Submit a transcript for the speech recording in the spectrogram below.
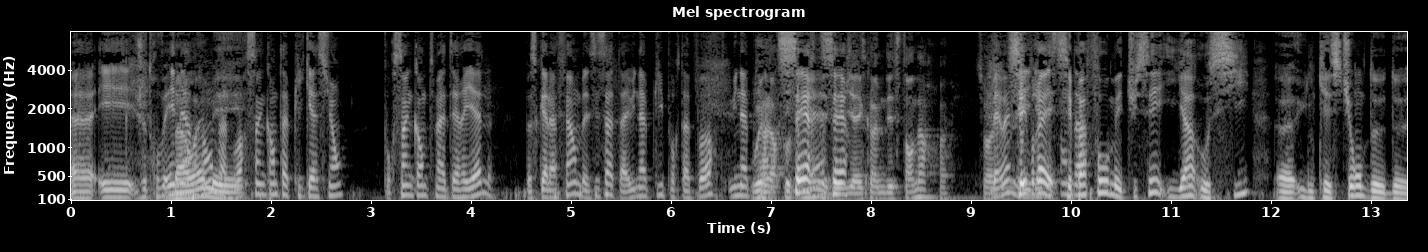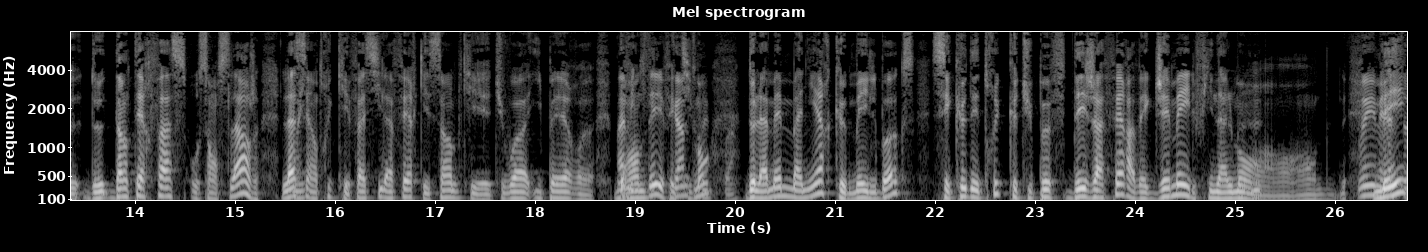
Euh, et je trouve Bah énervant ouais, mais- d'avoir 50 applications pour 50 matériels. Parce qu'à la fin, ben, c'est ça, t'as une appli pour ta porte, une appli Oui, pour alors certes, certes. il y a quand même des standards, quoi. Ouais, mais C'est vrai, c'est pas faux, mais tu sais, il y a aussi euh, une question de de de- d'interface au sens large. Là, Oui. c'est un truc qui est facile à faire, qui est simple, qui est, tu vois, hyper euh, mais brandé, de effectivement. de la même manière que Mailbox, c'est que des trucs que tu peux déjà faire avec Gmail finalement. En- en- Oui, mais y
